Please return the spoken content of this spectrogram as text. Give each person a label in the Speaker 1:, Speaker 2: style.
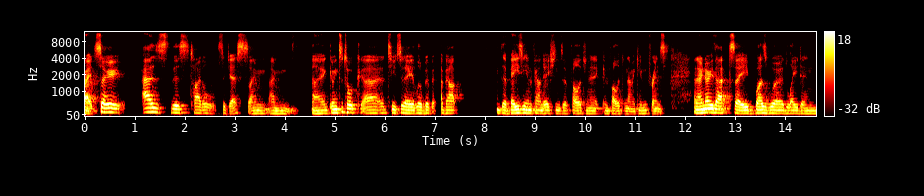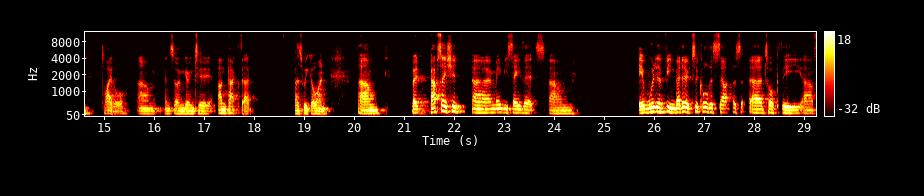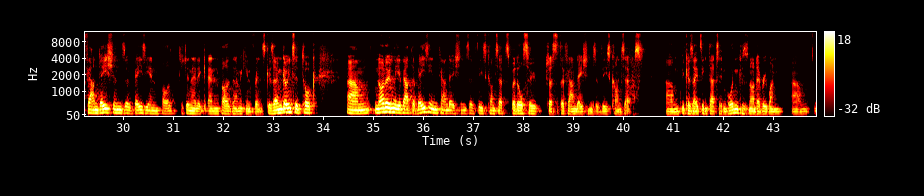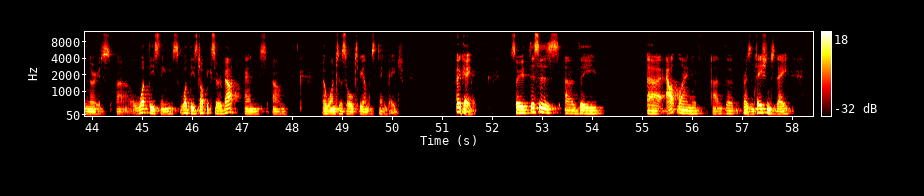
Speaker 1: Right. So as this title suggests, I'm I'm uh, going to talk uh, to you today a little bit about the Bayesian foundations of phylogenetic and phylogenomic inference. And I know that's a buzzword laden title. Um, and so I'm going to unpack that as we go on. Um, but perhaps I should uh, maybe say that um, it would have been better to call this uh, talk the uh, foundations of Bayesian phylogenetic and phylodynamic inference, because I'm going to talk um, not only about the Bayesian foundations of these concepts, but also just the foundations of these concepts, um, because I think that's important because not everyone um, knows uh, what these things, what these topics are about, and um, I want us all to be on the same page. Okay, so this is uh, the uh, outline of uh, the presentation today.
